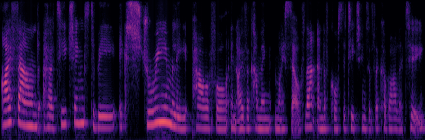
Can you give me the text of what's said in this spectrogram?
I found her teachings to be extremely powerful in overcoming myself. That, and of course, the teachings of the Kabbalah too.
